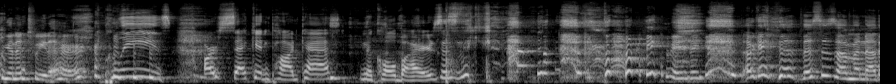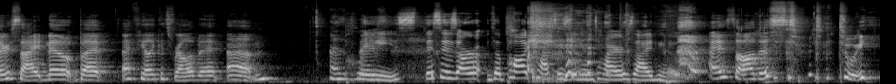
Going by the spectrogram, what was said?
I'm gonna tweet at her. Please, our second podcast, Nicole Byers is the. Amazing. Okay, this is um another side note, but I feel like it's relevant. Um, Please, this is our the podcast is an entire side note. I saw this tweet.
